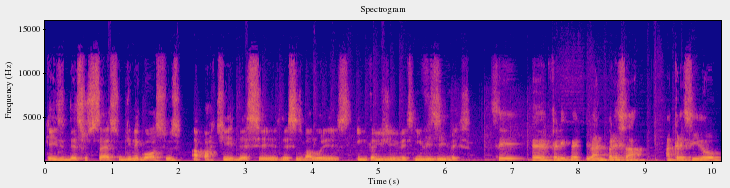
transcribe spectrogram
case de sucesso de negócios a partir desse, desses valores intangíveis, invisíveis. Sí, eh, Felipe, la empresa ha crecido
